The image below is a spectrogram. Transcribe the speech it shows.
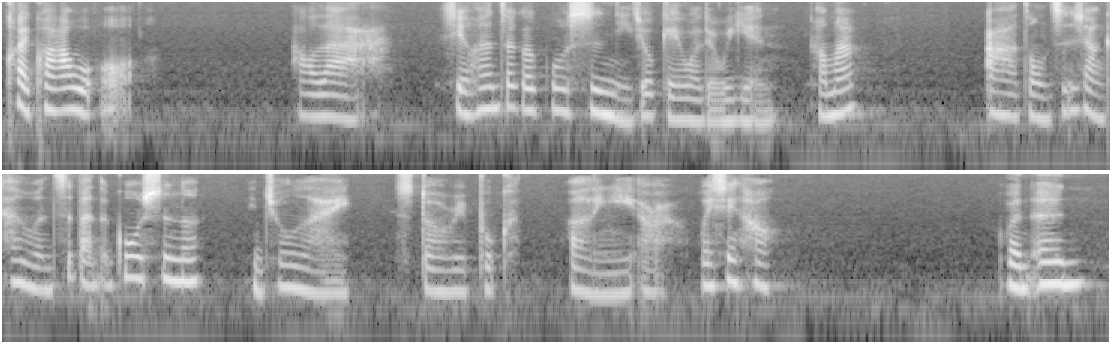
快夸我！好啦，喜欢这个故事你就给我留言好吗？啊，总之想看文字版的故事呢，你就来 Storybook 二零一二微信号。晚安。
